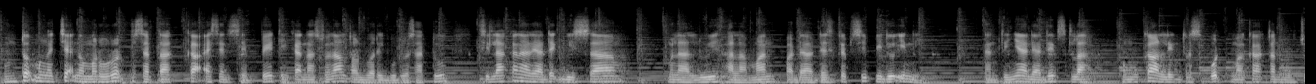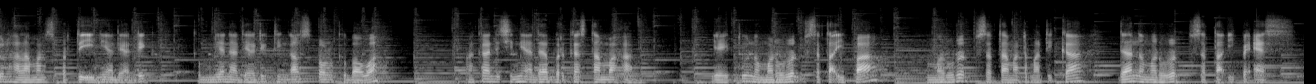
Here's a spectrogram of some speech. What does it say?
Untuk mengecek nomor urut peserta KSNSMP tingkat nasional tahun 2021, silakan adik-adik bisa melalui halaman pada deskripsi video ini. Nantinya adik-adik setelah membuka link tersebut, maka akan muncul halaman seperti ini adik-adik. Kemudian adik-adik tinggal scroll ke bawah. Maka di sini ada berkas tambahan, yaitu nomor urut peserta IPA, nomor urut peserta matematika, dan nomor urut peserta IPS.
